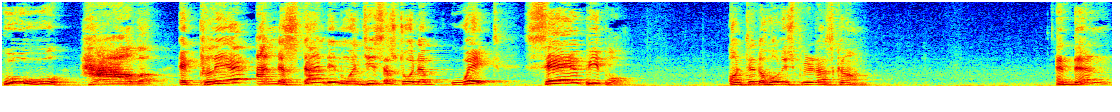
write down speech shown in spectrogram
who have a clear understanding when Jesus told them, wait, same people until the Holy Spirit has come. And then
